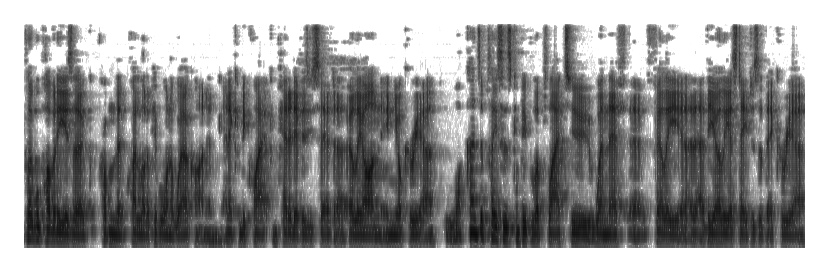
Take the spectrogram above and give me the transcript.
global poverty is a problem that quite a lot of people want to work on, and, and it can be quite competitive, as you said uh, early on in your career. What kinds of places can people apply to when they're uh, fairly uh, at the earlier stages of their career,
